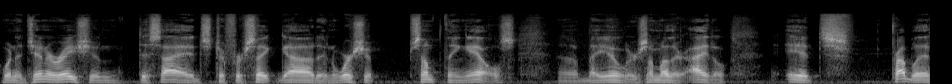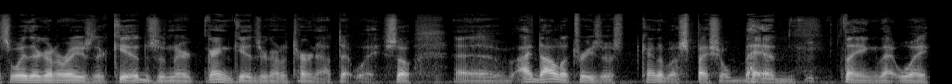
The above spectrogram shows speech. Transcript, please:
when a generation decides to forsake god and worship something else uh, baal or some other idol it's probably that's the way they're going to raise their kids, and their grandkids are going to turn out that way. So, uh, idolatry is a kind of a special bad thing that way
